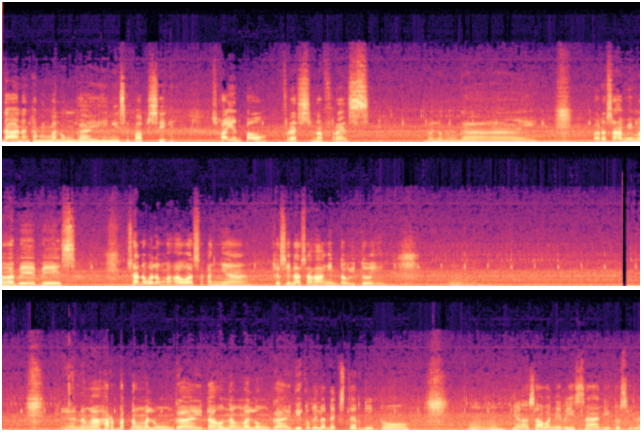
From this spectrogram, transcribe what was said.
Nadaanan kaming malunggay. Hingi si Papsi. Saka yan pa oh. Fresh na fresh. Malunggay. Para sa aming mga bebes. Sana walang mahawa sa kanya. Kasi nasa hangin daw ito eh. Mm. Yan ang ah, harbat ng malunggay. Dahon ng malunggay. Dito kila Dexter dito. Mm, yung asawa ni Risa. Dito sila.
